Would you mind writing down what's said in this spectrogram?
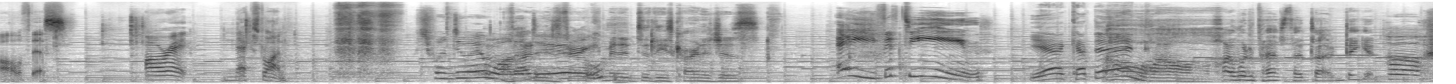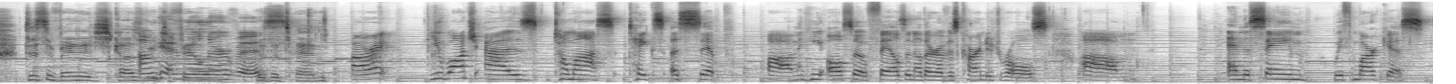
all of this. All right, next one. Which one do I want to Vahtyn do? is very committed to these carnages. hey, 15! Yeah, Captain. Oh, I would have passed that time. Dang it. Oh, Disadvantage caused I'm me to getting fail real nervous. with a ten. All right. You watch as Tomas takes a sip, um, and he also fails another of his carnage rolls. Um, and the same with Marcus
